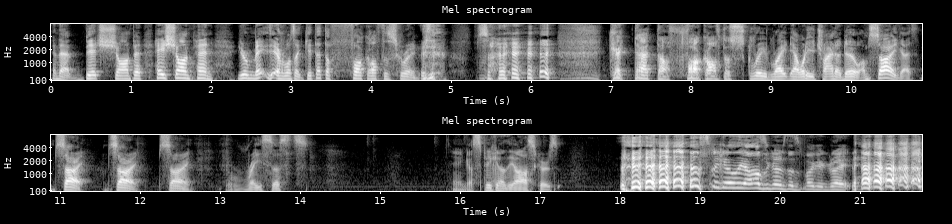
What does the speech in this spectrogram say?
and that bitch Sean Penn. Hey, Sean Penn, you're ma- everyone's like, get that the fuck off the screen. get that the fuck off the screen right now. What are you trying to do? I'm sorry, guys. I'm sorry. I'm sorry. I'm sorry. Racists. There. Speaking of the Oscars. Speaking of the Oscars, that's fucking great.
